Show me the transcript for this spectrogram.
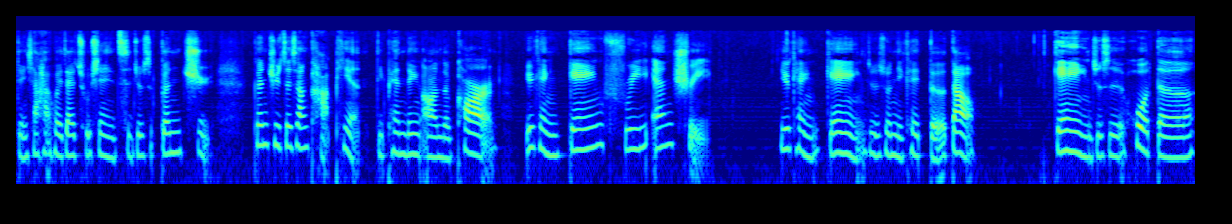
等一下还会再出现一次，就是根据根据这张卡片，depending on the card。You can gain free entry. You can gain 就是说你可以得到，gain 就是获得，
